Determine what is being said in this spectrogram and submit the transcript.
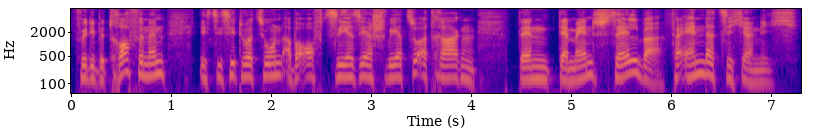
Für die Betroffenen ist die Situation aber oft sehr, sehr schwer zu ertragen, denn der Mensch selber verändert sich ja nicht.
